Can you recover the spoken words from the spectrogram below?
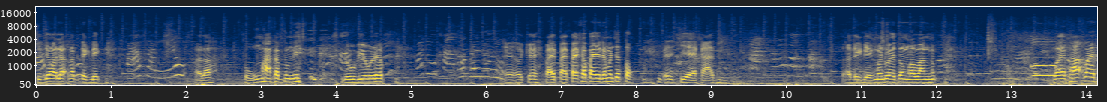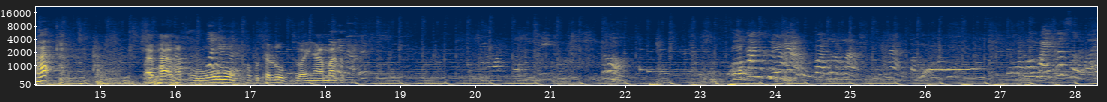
สุดยอดแล้วครับเด็กขาสั่นเร็วๆ เอาละสูงมากครับตรงนี้ ดูวิวเลยครับมาดูขาเข้าไปหน่อยเออโอเคไปไปไปเข้าไปเดี๋ยวมันจะตกไปเขี่ยขาทำไมถ้าเด็กๆมาด้วยต้องระวังครับไหว้พระไหว้พระไหว้พระครับ โอ้พระพุทธรูปสวยงามมากครับเจ๊ตั้งคือเนี่ยปล่อยลงมาเนี่ยลงไปก็สวย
